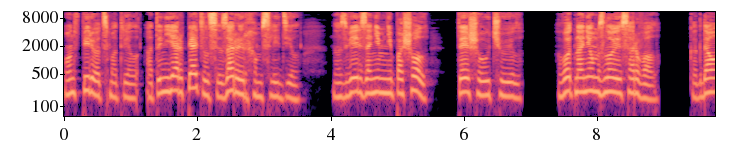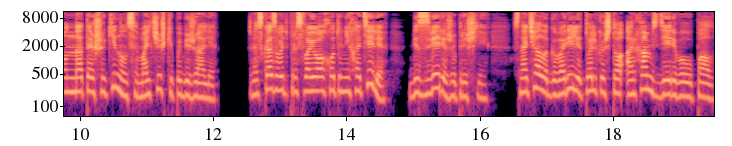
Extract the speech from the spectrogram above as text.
он вперед смотрел, а Таньяр пятился, за Рырхом следил. Но зверь за ним не пошел, Тэша учуял. Вот на нем зло и сорвал. Когда он на Тэша кинулся, мальчишки побежали. Рассказывать про свою охоту не хотели, без зверя же пришли. Сначала говорили только, что Архам с дерева упал.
